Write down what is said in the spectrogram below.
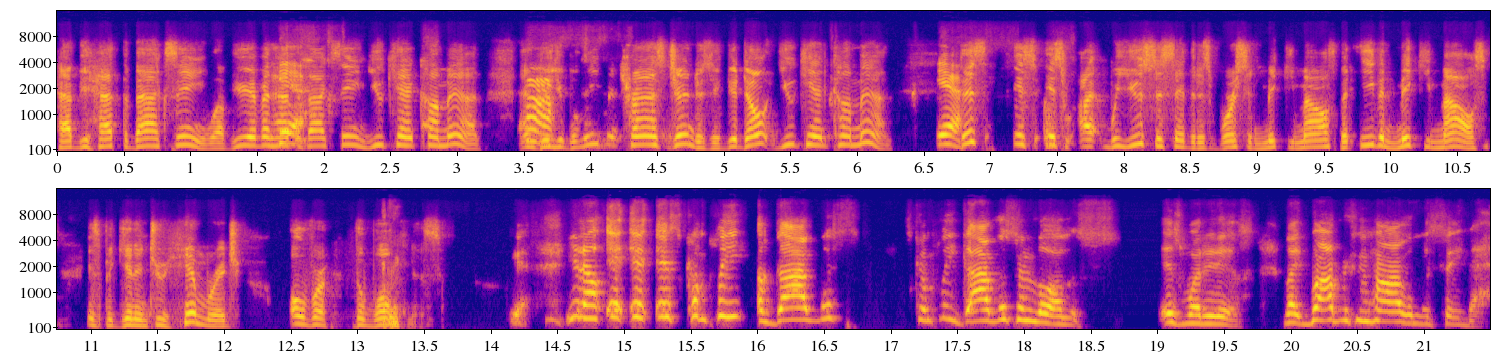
Have you had the vaccine? Well, if you haven't had yeah. the vaccine, you can't come in. And do you believe in transgenders? If you don't, you can't come in. Yeah. This is, is I, we used to say that it's worse than Mickey Mouse, but even Mickey Mouse is beginning to hemorrhage over the wokeness. Yeah. You know, it, it, it's complete a godless, it's complete godless and lawless is what it is. Like Barbara from Harlem would say that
